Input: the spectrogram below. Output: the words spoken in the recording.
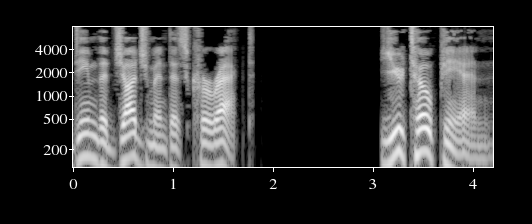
deem the judgment as correct. Utopian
